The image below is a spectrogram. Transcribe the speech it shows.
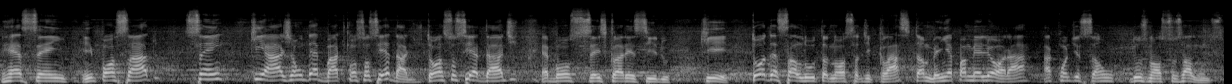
recém-empossado, sem que haja um debate com a sociedade. Então, a sociedade, é bom ser esclarecido que toda essa luta nossa de classe também é para melhorar a condição dos nossos alunos.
